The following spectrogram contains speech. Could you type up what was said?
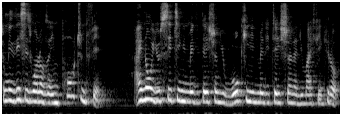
To me, this is one of the important things. I know you're sitting in meditation, you're walking in meditation, and you might think, you know,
